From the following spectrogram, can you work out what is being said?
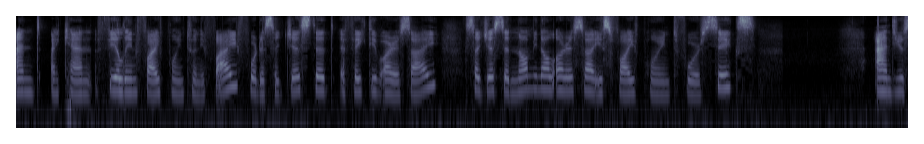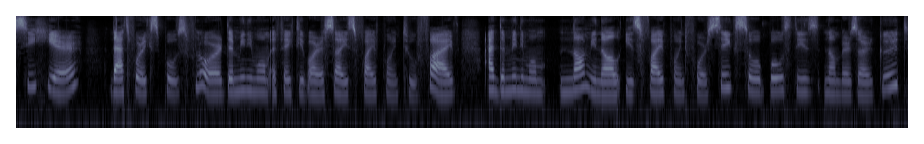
and I can fill in 5.25 for the suggested effective RSI. Suggested nominal RSI is 5.46. And you see here that for exposed floor, the minimum effective RSI is 5.25 and the minimum nominal is 5.46. So both these numbers are good.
